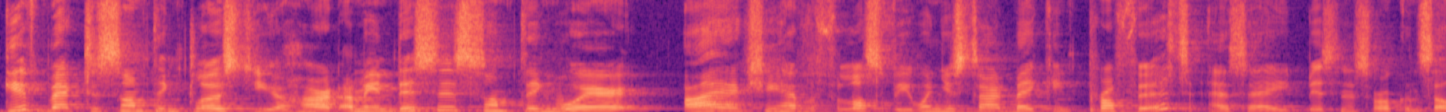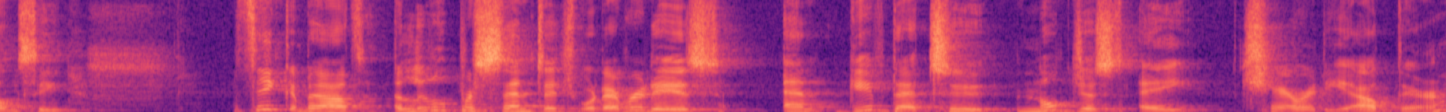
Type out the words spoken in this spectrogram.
Give back to something close to your heart. I mean, this is something where I actually have a philosophy. When you start making profit as a business or consultancy, think about a little percentage, whatever it is, and give that to not just a charity out there.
